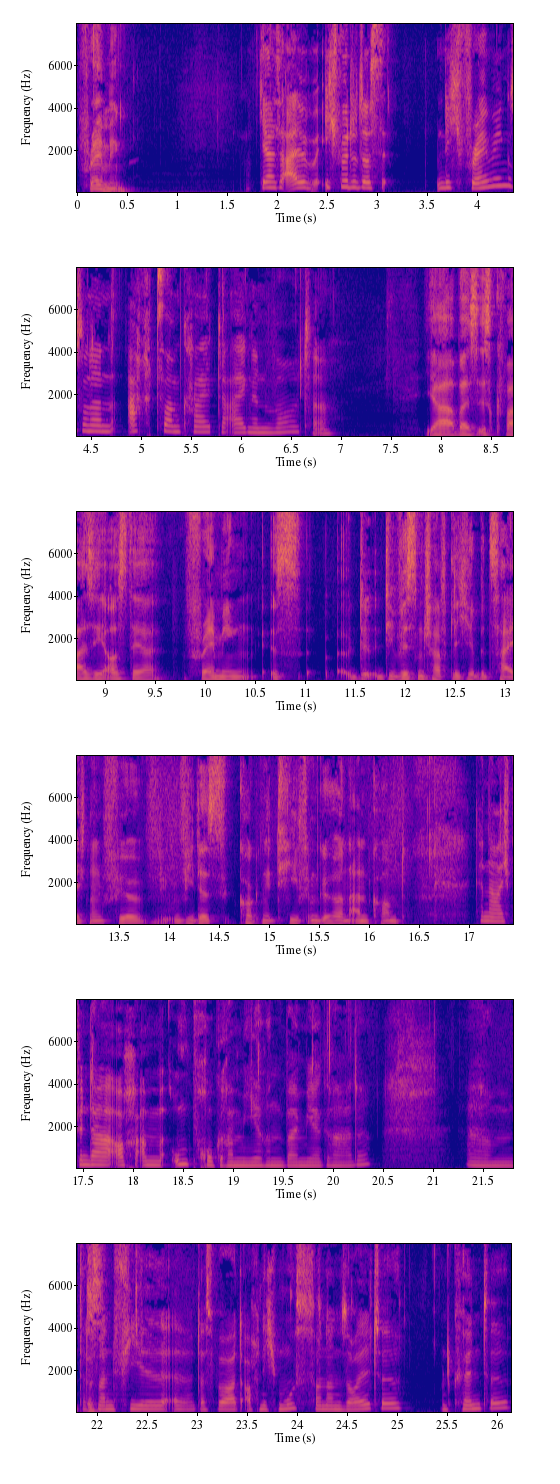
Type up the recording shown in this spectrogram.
Framing. Ja, ich würde das nicht Framing, sondern Achtsamkeit der eigenen Worte. Ja, aber es ist quasi aus der Framing ist die wissenschaftliche Bezeichnung für wie das kognitiv im Gehirn ankommt. Genau, ich bin da auch am Umprogrammieren bei mir gerade. Ähm, dass das, man viel äh, das Wort auch nicht muss, sondern sollte und könnte.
